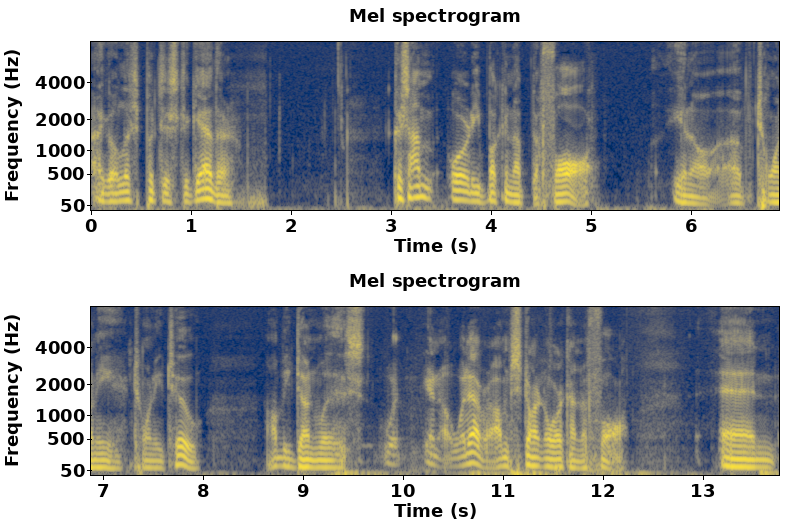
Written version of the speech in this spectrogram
I go, "Let's put this together," because I'm already booking up the fall, you know, of 2022. I'll be done with this, with you know, whatever. I'm starting to work on the fall, and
